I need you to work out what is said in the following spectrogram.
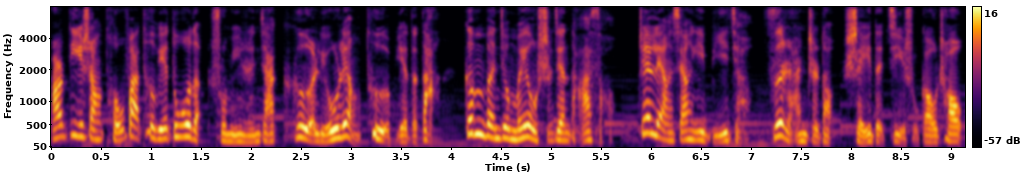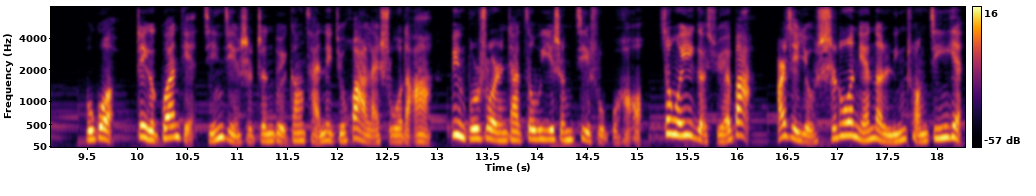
而地上头发特别多的，说明人家客流量特别的大，根本就没有时间打扫。这两项一比较，自然知道谁的技术高超。不过，这个观点仅仅是针对刚才那句话来说的啊，并不是说人家邹医生技术不好。作为一个学霸，而且有十多年的临床经验，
